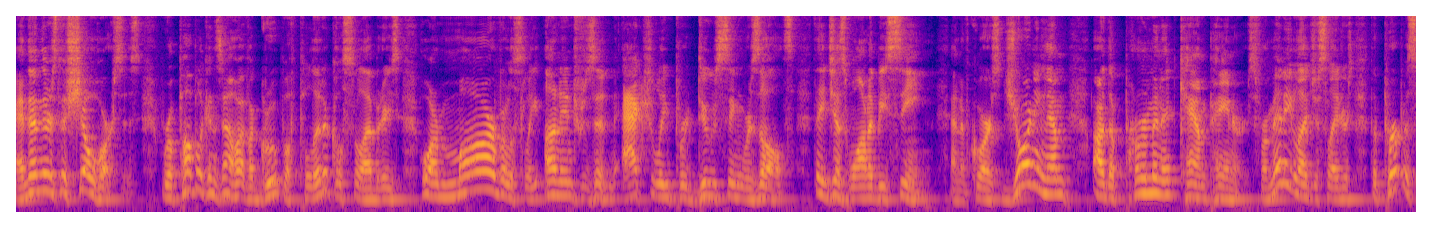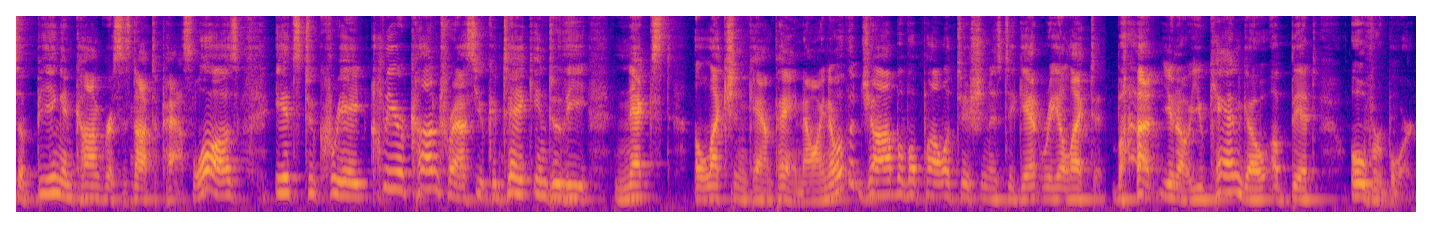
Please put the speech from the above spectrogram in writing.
And then there's the show horses. Republicans now have a group of political celebrities who are marvelously uninterested in actually producing results. They just want to be seen. And of course, joining them are the permanent campaigners. For many legislators, the purpose of being in Congress is not to pass laws, it's to create clear contrasts you can take into the next election campaign. Now, I know the job of a politician is to get reelected, but you know, you can go a bit overboard.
